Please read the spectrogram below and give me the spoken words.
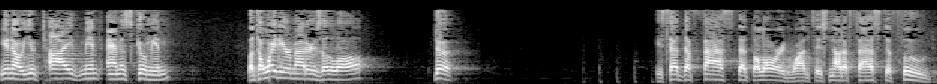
You know, you tithe mint and escumian. But the weightier matters of the law, duh. He said the fast that the Lord wants is not a fast of food.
